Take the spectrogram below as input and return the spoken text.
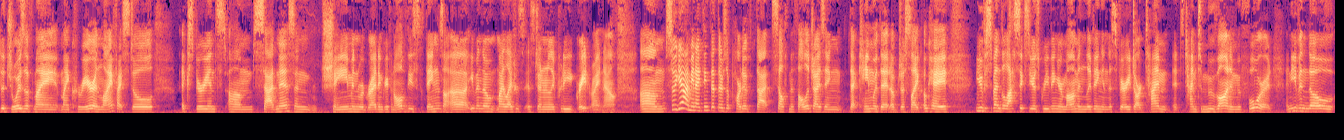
the joys of my my career and life, I still experienced um, sadness and shame and regret and grief and all of these things, uh, even though my life is, is generally pretty great right now. Um, so yeah, I mean, I think that there's a part of that self mythologizing that came with it of just like, okay, you've spent the last six years grieving your mom and living in this very dark time. It's time to move on and move forward. And even though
